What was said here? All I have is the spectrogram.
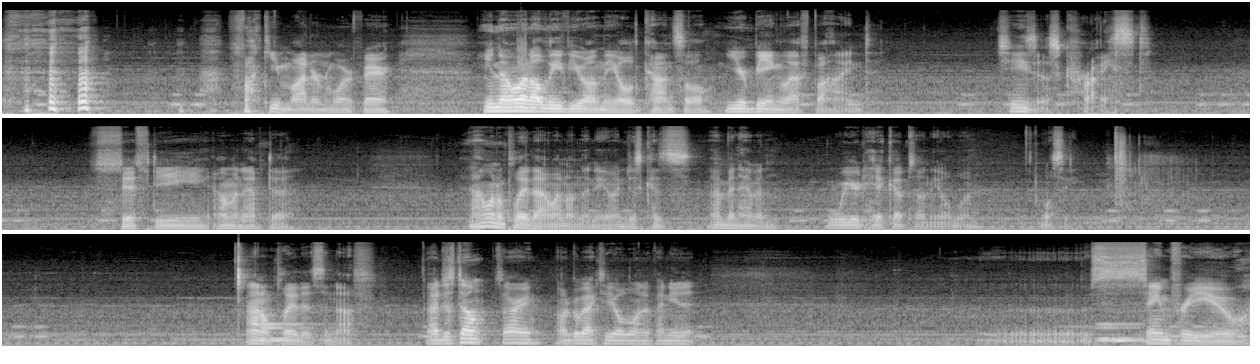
Fuck you, Modern Warfare. You know what? I'll leave you on the old console. You're being left behind. Jesus Christ. 50. I'm gonna have to. I want to play that one on the new one just because I've been having weird hiccups on the old one. We'll see. I don't play this enough. I just don't. Sorry. I'll go back to the old one if I need it. Uh, same for you.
